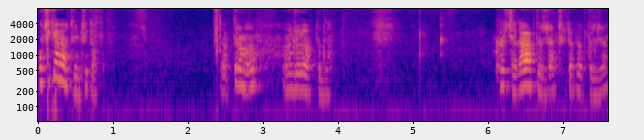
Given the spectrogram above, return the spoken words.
O çekem yaptırayım çekem. Yaptıramadım. Önce o yaptırdı. Kaç çekem yaptıracağım. Çekem yaptıracağım.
